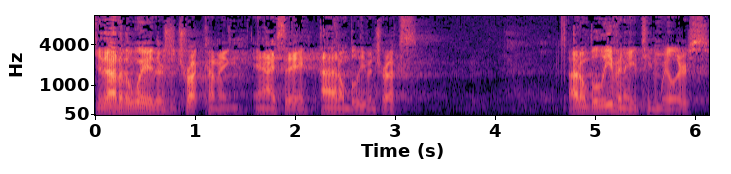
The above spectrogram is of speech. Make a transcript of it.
get out of the way, there's a truck coming. And I say, I don't believe in trucks. I don't believe in 18 wheelers.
